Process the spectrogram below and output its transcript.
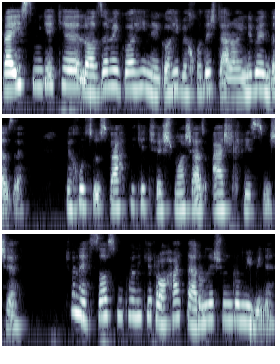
رئیس میگه که لازم گاهی نگاهی به خودش در آینه بندازه به خصوص وقتی که چشماش از اشک خیس میشه. چون احساس می‌کنه که راحت درونشون رو می‌بینه.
